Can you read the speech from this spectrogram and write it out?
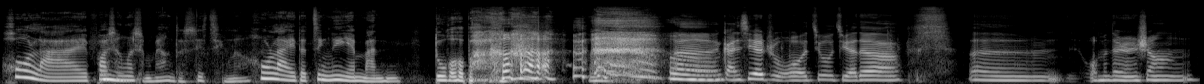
后来发生了什么样的事情呢？后来的经历也蛮多吧。嗯，感谢主，就觉得，嗯，我们的人生。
